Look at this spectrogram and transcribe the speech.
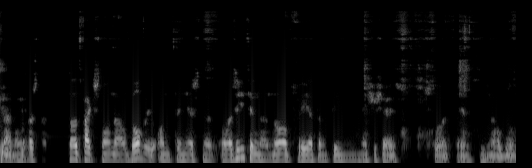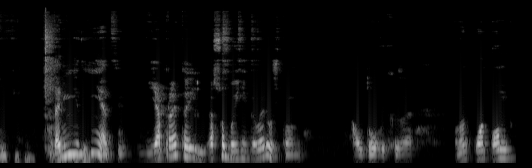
Да, ну и просто тот факт, что он алдовый, он, конечно, положительно, но при этом ты не ощущаешь, что это прям сильно алдовый титул. Да нет, нет, я про это особо и не говорю, что он алдовый хз. Он, он, он,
